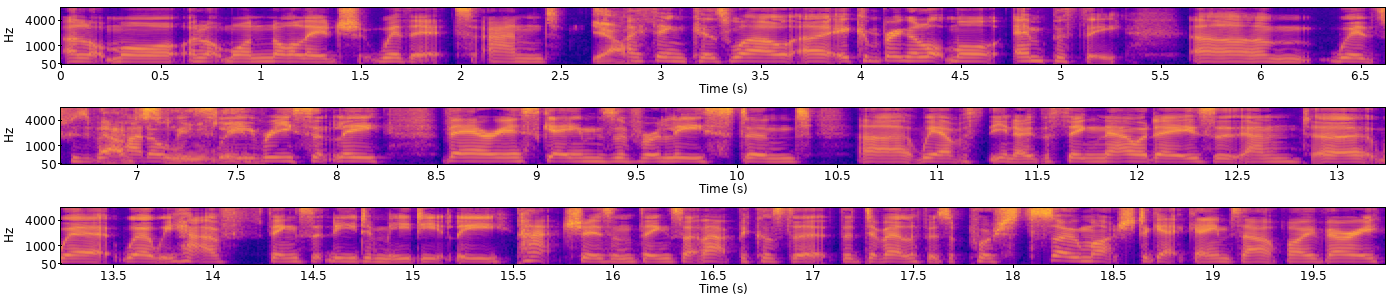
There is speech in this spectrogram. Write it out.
a lot more a lot more knowledge with it. And Yeah. i think as well uh, it can bring a lot more empathy um with because we've had obviously recently various games have released and uh, we have you know the thing nowadays and uh, where where we have things that need immediately patches and things like that because the, the developers are pushed so much to get games out by very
